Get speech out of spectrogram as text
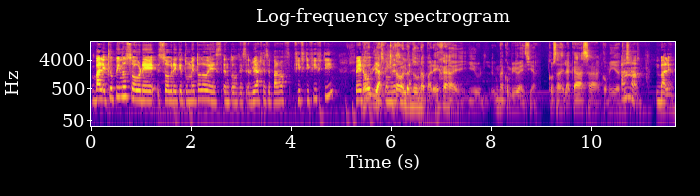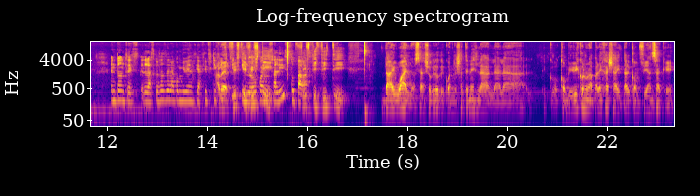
Vale, ¿qué opino sobre, sobre que tu método es, entonces, el viaje se paga 50-50, pero no el las viaje, yo comidas estaba hablando de una pareja y y una convivencia. Cosas de la casa, comida, todo eso. Ah, vale. Entonces, las cosas de la convivencia 50-50 A ver, y luego cuando 50-50. salís tú pagas. 50-50 da igual, o sea, yo creo que cuando ya tenés la, la, la- co- convivís con una pareja ya hay tal confianza que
